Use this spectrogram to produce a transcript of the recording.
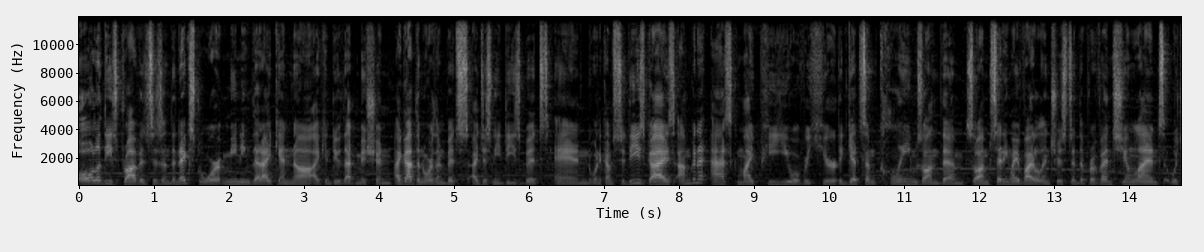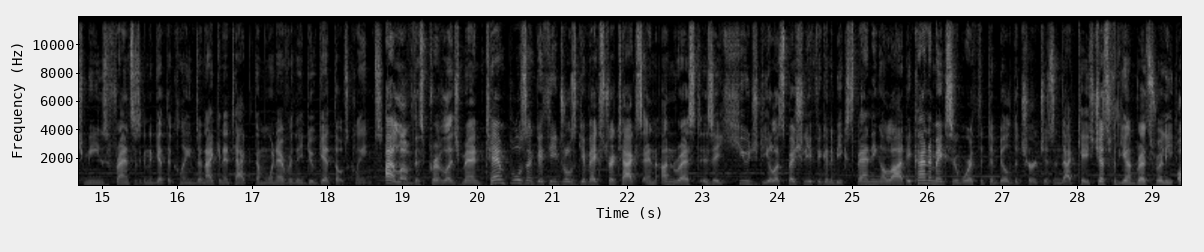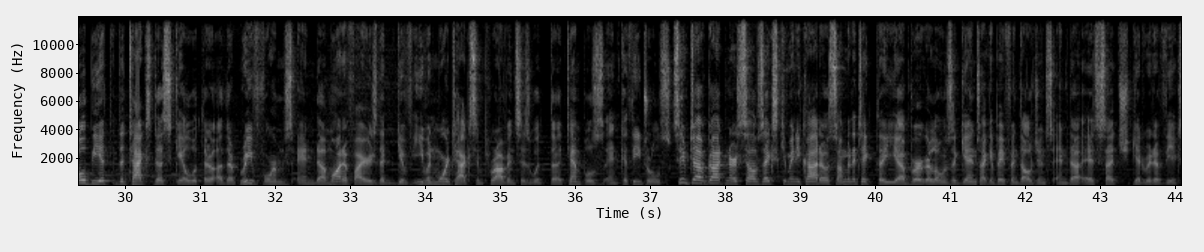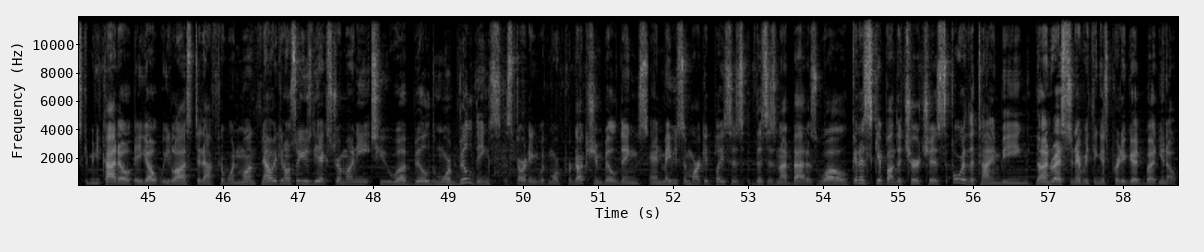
all of these provinces in the next war, meaning that I can uh, I can do that mission. I got the northern bits, I just need these bits. And when it comes to these guys, I'm gonna ask my PU over here to get some claims on them. So I'm setting my vital interest in the Provincial lands, which means France is gonna get the claims and I can attack them whenever they do get those claims. I love this privilege, man. Temples and cathedrals give extra tax and unrest is a huge deal, especially if you're gonna be expanding a lot. It kind of makes it worth it to build the churches in that case, just for the unrest really, albeit the tax does scale with the other reforms and uh, modifiers that give even more tax in provinces with the uh, temples and cathedrals. Seem to have gotten ourselves excommunicado, so I'm gonna take the uh, burgher loans again so I can pay for indulgence and uh, as such get rid of the excommunicado. There you go, we lost it after one month. Now we can also use the extra money to uh, build more buildings, starting with more production buildings and maybe some marketplaces. This is not bad as well. Gonna skip on the churches for the time being. The unrest and everything is pretty good, but you know,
